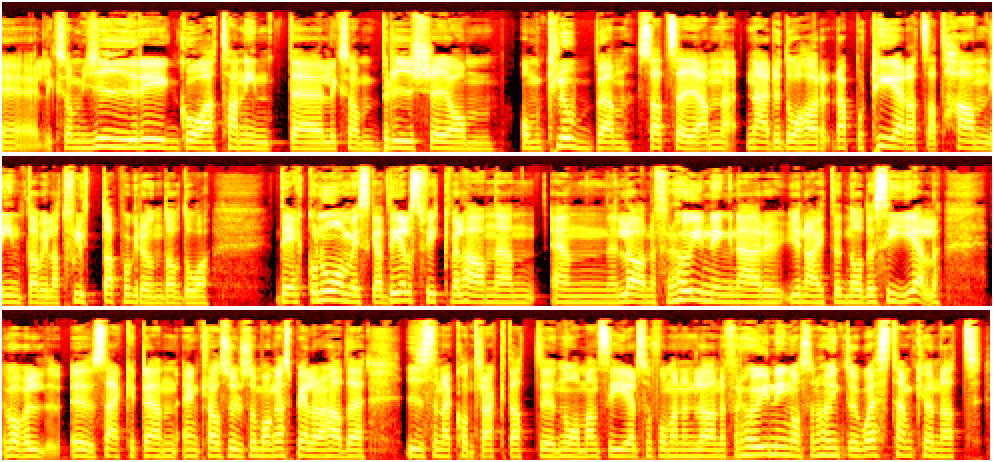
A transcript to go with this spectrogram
eh, liksom girig och att han inte liksom, bryr sig om, om klubben så att säga, när det då har rapporterats att han inte har velat flytta på grund av då det ekonomiska. Dels fick väl han en, en löneförhöjning när United nådde CL. Det var väl eh, säkert en, en klausul som många spelare hade i sina kontrakt att eh, når man CL så får man en löneförhöjning och sen har inte West Ham kunnat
